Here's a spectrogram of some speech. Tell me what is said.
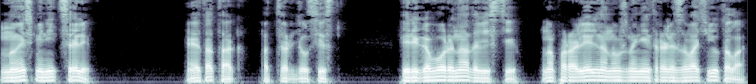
но и сменить цели. Это так, подтвердил Сист. Переговоры надо вести, но параллельно нужно нейтрализовать Ютала.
